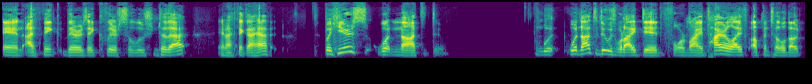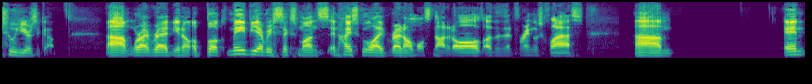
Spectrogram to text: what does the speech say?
And I think there's a clear solution to that, and I think I have it. But here's what not to do. What what not to do is what I did for my entire life up until about two years ago, um, where I read you know a book maybe every six months. In high school, I read almost not at all, other than for English class. Um, and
